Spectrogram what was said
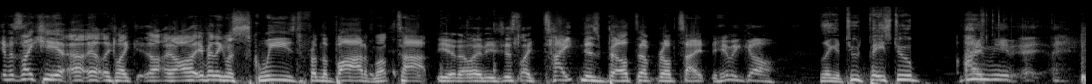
it was like he uh, like like uh, uh, everything was squeezed from the bottom up top, you know, and he just like tightened his belt up real tight. Here we go. Like a toothpaste tube. I mean, uh,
